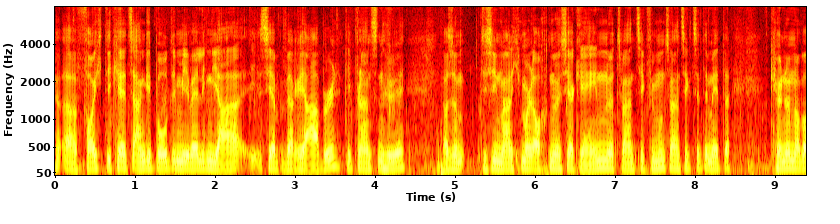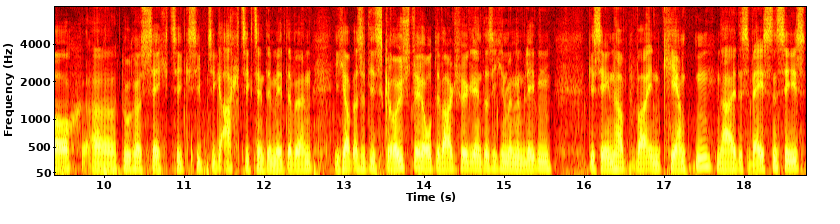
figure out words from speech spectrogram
äh, Feuchtigkeitsangebot im jeweiligen Jahr sehr variabel, die Pflanzenhöhe. Also die sind manchmal auch nur sehr klein, nur 20, 25 Zentimeter, können aber auch äh, durchaus 60, 70, 80 Zentimeter werden. Ich habe also das größte rote Waldvögeln, das ich in meinem Leben gesehen habe, war in Kärnten, nahe des Weißensees,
